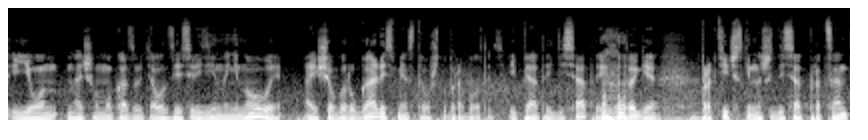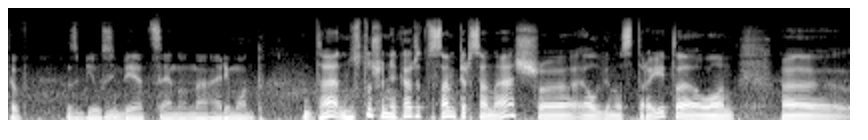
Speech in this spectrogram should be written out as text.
и он начал ему указывать, а вот здесь резины не новые, а еще вы ругались вместо того, чтобы работать. И пятое, и десятое. И в итоге практически на 60% сбил себе цену на ремонт. Да, ну слушай, мне кажется, сам персонаж э, Элвина Стрейта, он э,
